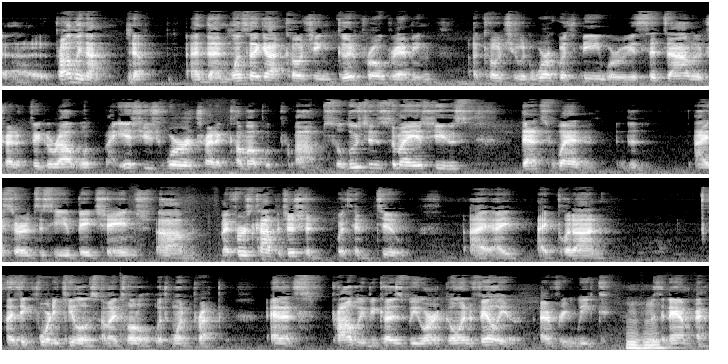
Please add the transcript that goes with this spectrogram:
Uh, probably not. No. And then once I got coaching, good programming, a coach who would work with me where we would sit down, we would try to figure out what my issues were and try to come up with um, solutions to my issues that's when the, I started to see a big change. Um, my first competition with him too, I, I, I put on I think 40 kilos on my total with one prep, and it's probably because we weren't going to failure every week mm-hmm. with an AMRAP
